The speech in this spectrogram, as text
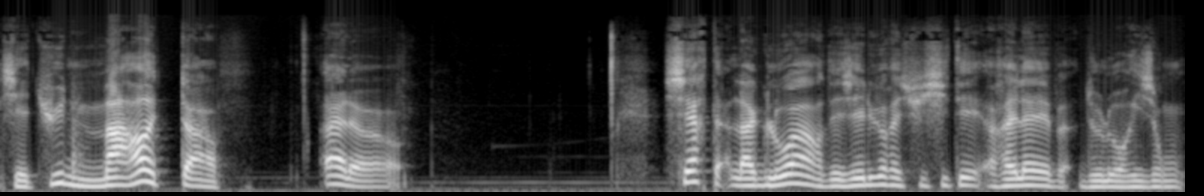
C'est une marotte. Alors, certes, la gloire des élus ressuscités relève de l'horizon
